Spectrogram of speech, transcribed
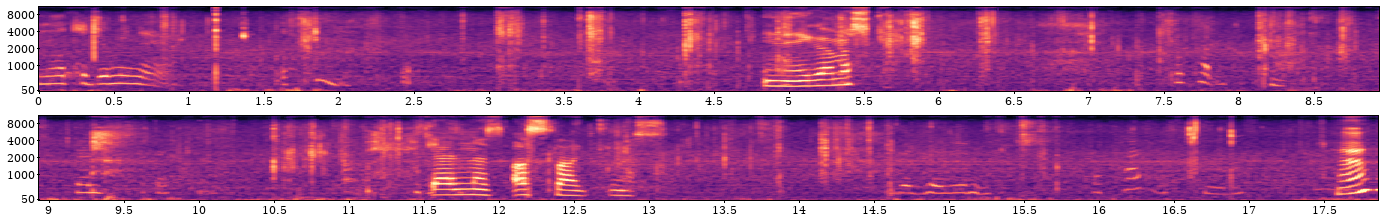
şunu atacağım yine. Atayım mı? İneğe gelmez ki. Gelmez asla gitmez. Hı?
